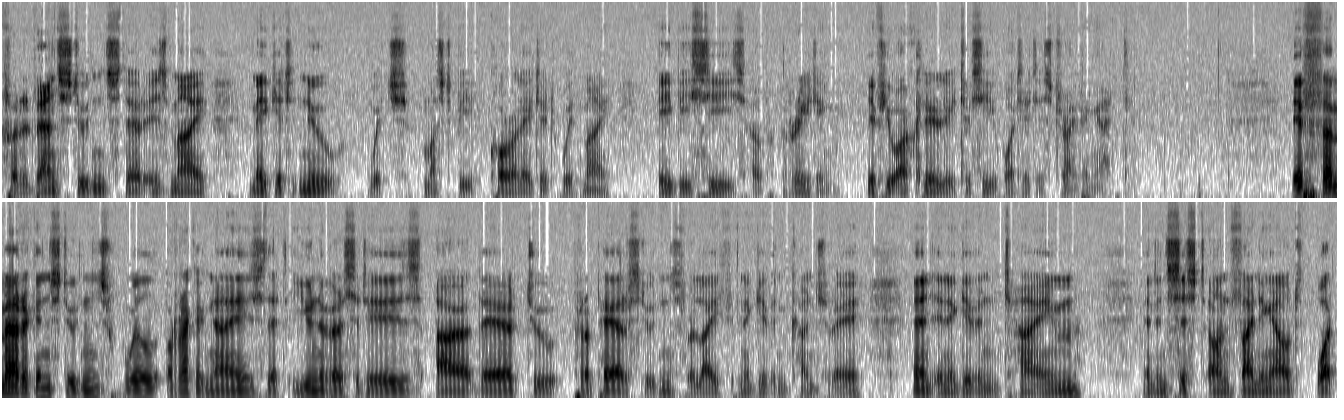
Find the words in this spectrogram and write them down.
For advanced students, there is my Make It New, which must be correlated with my ABCs of reading, if you are clearly to see what it is driving at. If American students will recognize that universities are there to prepare students for life in a given country and in a given time, and insist on finding out what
